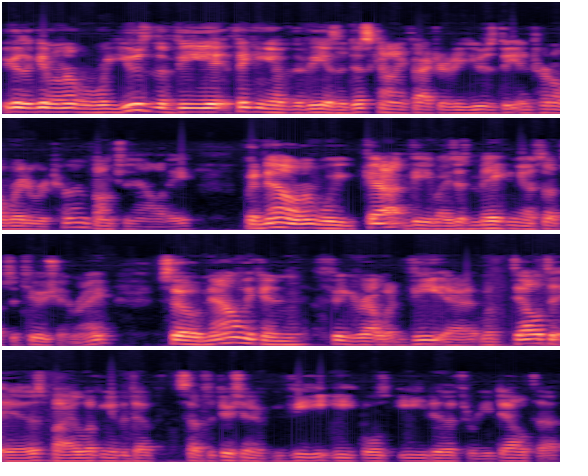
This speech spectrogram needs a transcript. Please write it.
Because again, remember, we use the V, thinking of the V as a discounting factor to use the internal rate of return functionality. But now, remember, we got V by just making a substitution, right? So now we can figure out what V, uh, what delta is by looking at the substitution of V equals e to the 3 delta.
